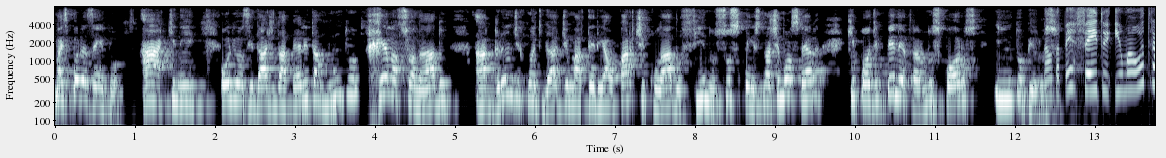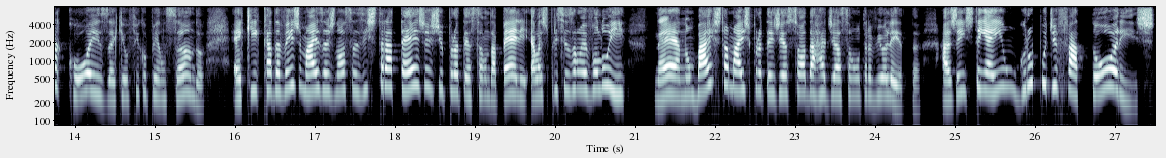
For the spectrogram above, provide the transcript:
mas, por exemplo, acne, oleosidade da pele está muito relacionado à grande quantidade de material particulado fino suspenso na atmosfera que pode penetrar nos poros e entupi-los. Não, tá perfeito. E uma outra coisa que eu fico pensando é que cada vez mais as nossas estratégias de proteção da pele, elas precisam evoluir, né? Não basta mais proteger só da radiação ultravioleta. A gente tem aí um grupo de fatores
